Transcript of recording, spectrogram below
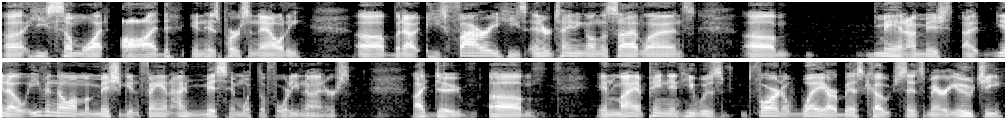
Uh, he's somewhat odd in his personality, uh, but I, he's fiery. He's entertaining on the sidelines. Um, man, I miss, I, you know, even though I'm a Michigan fan, I miss him with the 49ers. I do. Um, in my opinion, he was far and away our best coach since Mariucci,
